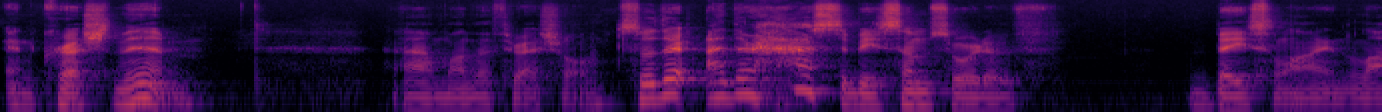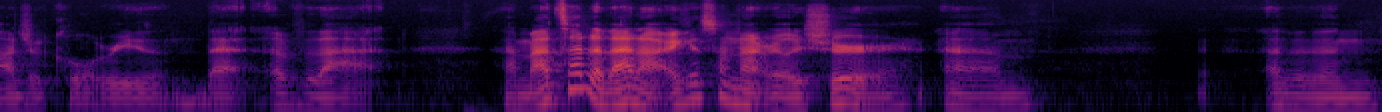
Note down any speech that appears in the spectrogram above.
and crush them um, on the threshold. So there, there has to be some sort of baseline logical reason that of that. Um, outside of that, I guess I'm not really sure. Um, other than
